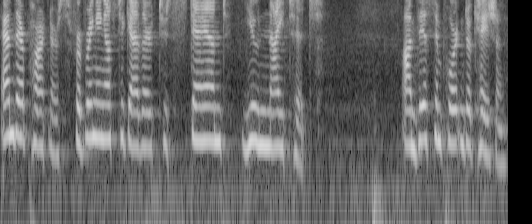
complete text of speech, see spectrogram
and their partners for bringing us together to stand united on this important occasion,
